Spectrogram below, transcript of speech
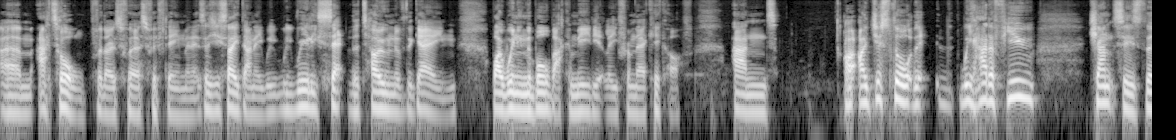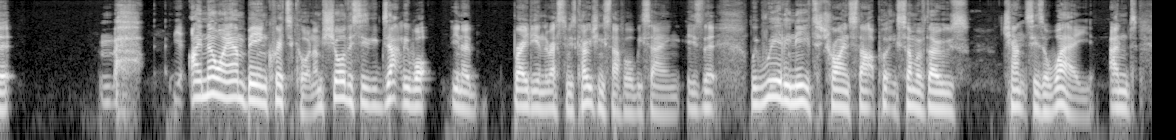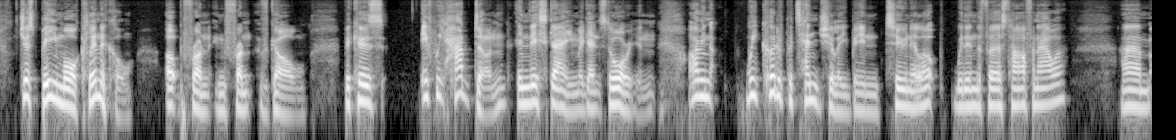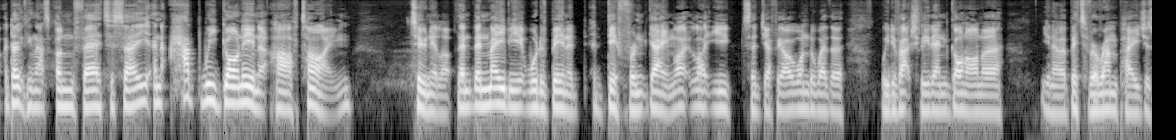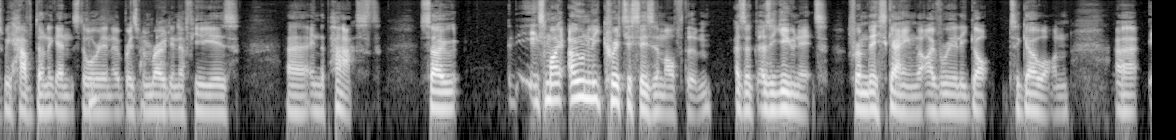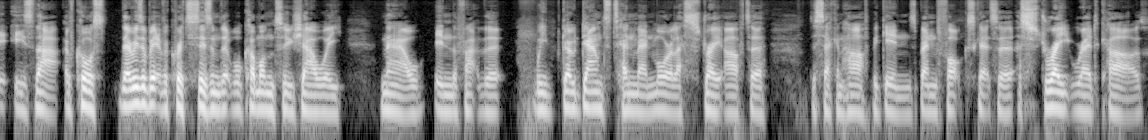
um, at all for those first 15 minutes. As you say, Danny, we, we really set the tone of the game by winning the ball back immediately from their kickoff. And I, I just thought that we had a few chances that I know I am being critical, and I'm sure this is exactly what, you know, Brady and the rest of his coaching staff will be saying is that we really need to try and start putting some of those chances away. And just be more clinical up front in front of goal. Because if we had done in this game against Orient, I mean, we could have potentially been 2 0 up within the first half an hour. Um, I don't think that's unfair to say. And had we gone in at half time, 2 0 up, then then maybe it would have been a, a, different game. Like like you said, Jeffy, I wonder whether we'd have actually then gone on a you know, a bit of a rampage as we have done against hmm. Orient at Brisbane Road in a few years uh, in the past. So it's my only criticism of them as a as a unit from this game that I've really got to go on uh, is that, of course, there is a bit of a criticism that we'll come on to, shall we, now, in the fact that we go down to 10 men more or less straight after the second half begins, Ben Fox gets a, a straight red card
